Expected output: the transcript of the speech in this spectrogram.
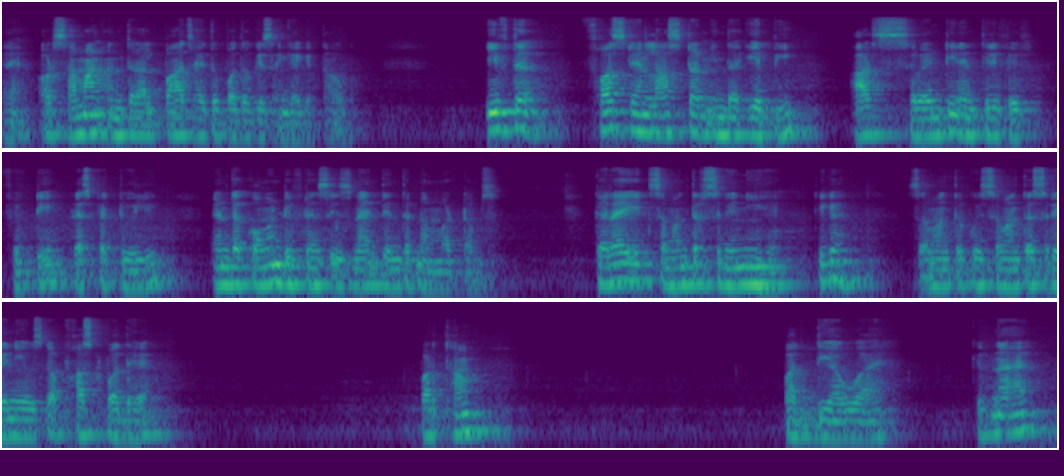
है और समान अंतराल पाँच है तो पदों की संख्या कितना होगा? If the first and last term in the A P are seventeen and three fifty respectively and the common difference is nine then the number terms कह रहा है, एक समांतर श्रेणी है, ठीक है? समांतर, कोई समांतर श्रेणी है, उसका फ़र्स्ट पद है। प्रथम पद दिया हुआ है। कितना है?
